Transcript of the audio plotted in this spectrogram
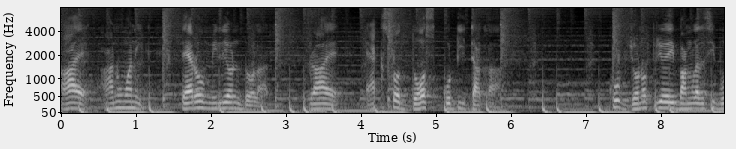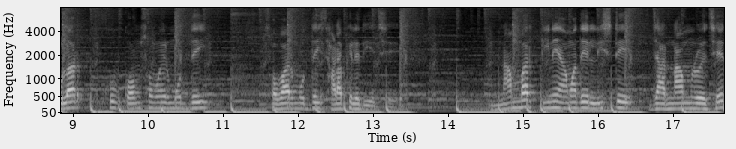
আয় আনুমানিক তেরো মিলিয়ন ডলার, প্রায় একশো দশ কোটি টাকা। খুব জনপ্রিয় এই বাংলাদেশি বোলার খুব কম সময়ের মধ্যেই, সবার মধ্যেই সাড়া ফেলে দিয়েছে। নাম্বার তিনে আমাদের লিস্টে যার নাম রয়েছে,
